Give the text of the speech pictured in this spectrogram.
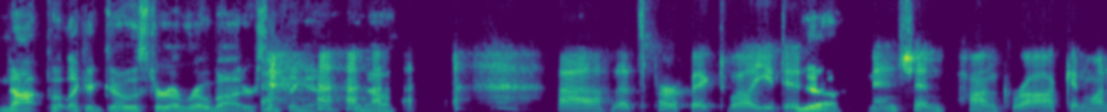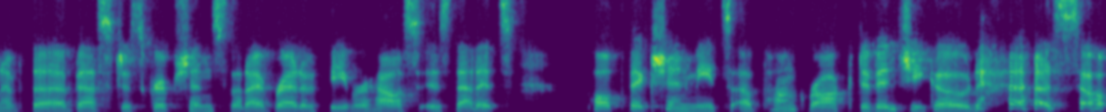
not put like a ghost or a robot or something in you know Ah, that's perfect. Well, you did yeah mention punk rock, and one of the best descriptions that I've read of Fever House is that it's Pulp Fiction meets a punk rock Da Vinci Code. So,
